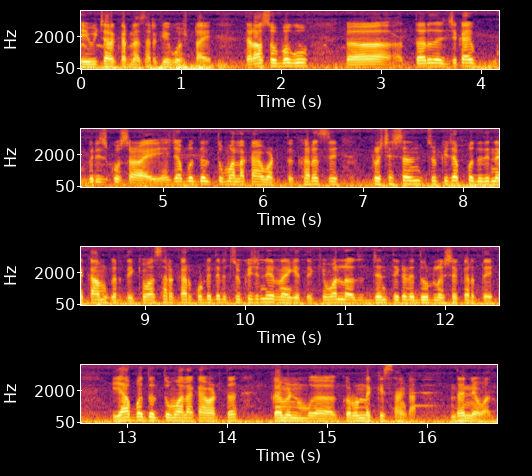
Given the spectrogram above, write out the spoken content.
हे विचार करण्यासारखी गोष्ट आहे. तर असं बघू तर जे काही ब्रिज कोसळ आहे ह्याच्याबद्दल तुम्हाला काय वाटतं? खरंच हे प्रशासन चुकीच्या पद्धतीने काम करते किंवा सरकार कुठेतरी चुकीचे निर्णय घेते किंवा ल जनतेकडे दुर्लक्ष करते याबद्दल तुम्हाला काय वाटतं? कमेंट करून नक्की सांगा. धन्यवाद.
